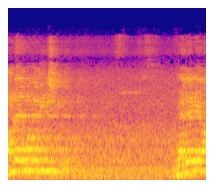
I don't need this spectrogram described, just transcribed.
আমরা এর মধ্যে দিচ্ছি ভ্যালেরিয়া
